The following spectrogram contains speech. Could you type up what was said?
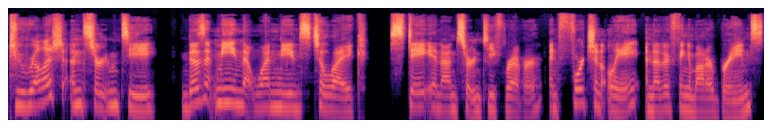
to relish uncertainty doesn't mean that one needs to like stay in uncertainty forever. And fortunately, another thing about our brains,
